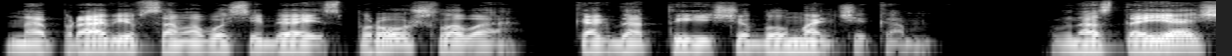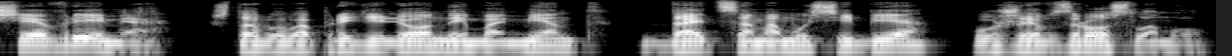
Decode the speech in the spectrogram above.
направив самого себя из прошлого, когда ты еще был мальчиком, в настоящее время, чтобы в определенный момент дать самому себе, уже взрослому,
